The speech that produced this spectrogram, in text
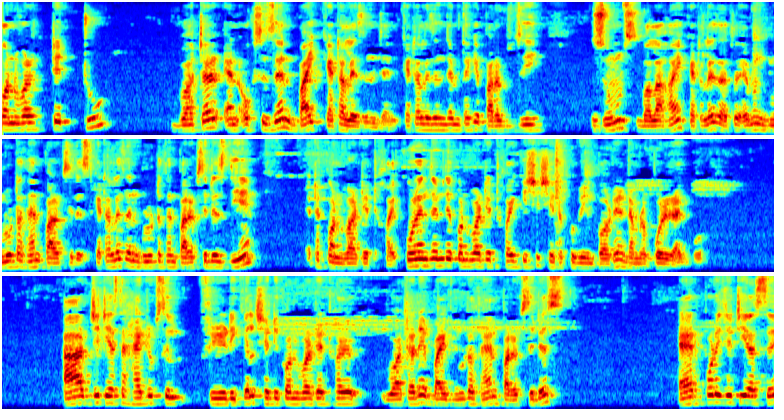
Converted to water and oxygen by catalase enzyme catalase enzyme থেকে পারক্সি জুমস বলা হয় ক্যাটালেজ এবং glutathione peroxidase catalase and glutathione peroxidase দিয়ে এটা কনভার্টেড হয়। কোন এনজাইম দিয়ে কনভার্টেড হয় কিসে? সেটা খুব ইম্পর্টেন্ট আমরা পড়ে রাখব। আর যেটি আছে হাইড্রোক্সিল ফ্রি সেটি কনভার্টেড হয় ওয়াটারে বাই গ্লুটাথায়ন পারক্সিডেস এরপরে যেটি আছে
